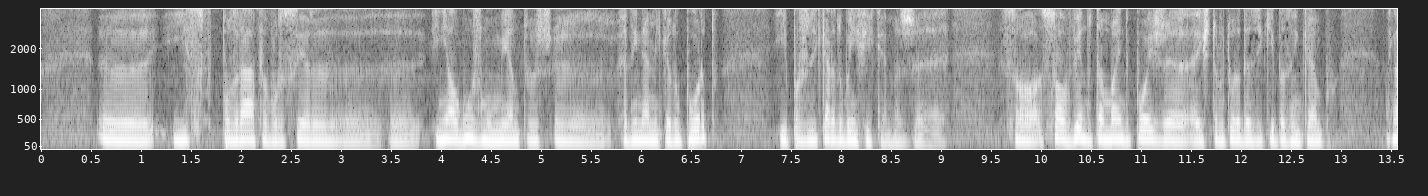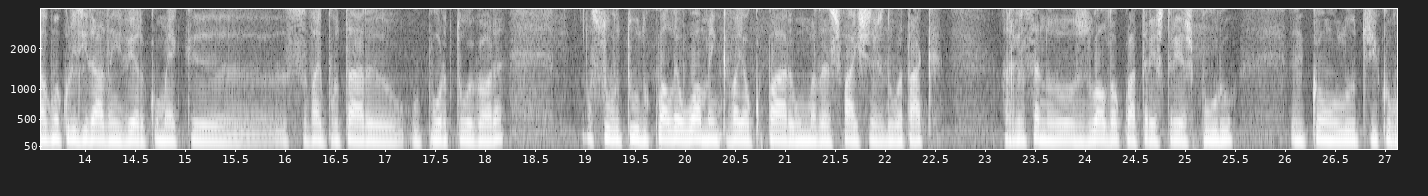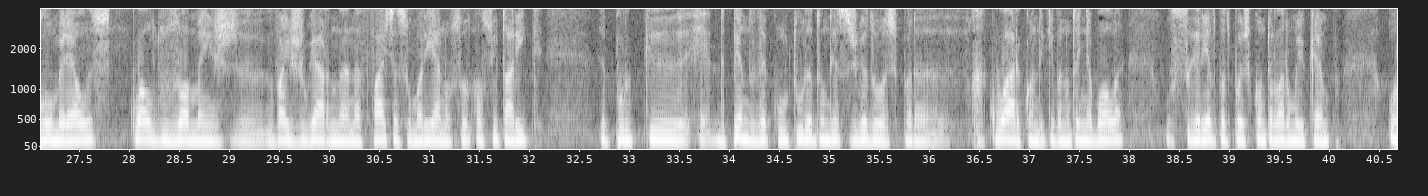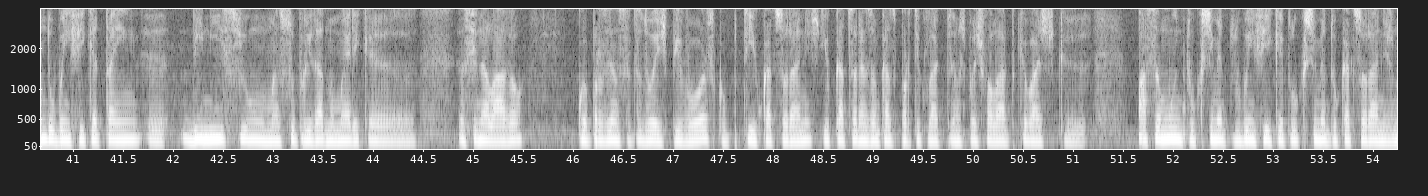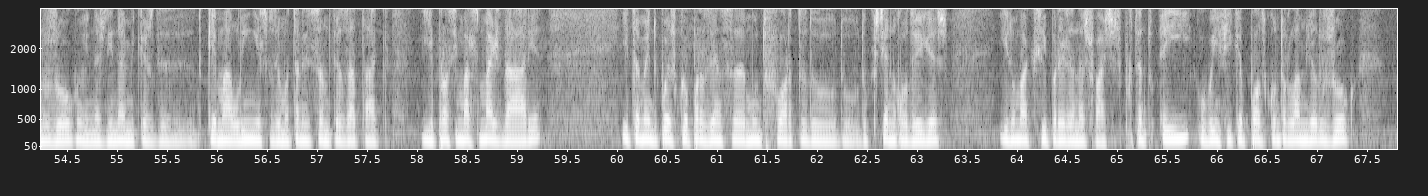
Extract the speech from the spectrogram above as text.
uh, e isso poderá favorecer uh, uh, em alguns momentos a dinâmica do Porto e prejudicar a do Benfica, mas só, só vendo também depois a, a estrutura das equipas em campo tenho alguma curiosidade em ver como é que se vai portar o Porto agora, sobretudo qual é o homem que vai ocupar uma das faixas do ataque, regressando o Josualdo ao 4-3-3 puro, eh, com o Lutz e com o Raul qual dos homens eh, vai jogar na, na faixa, se o Mariano ou se o Tariq, eh, porque é, depende da cultura de um desses jogadores para recuar quando a equipa não tem a bola, o segredo para depois controlar o meio campo onde o Benfica tem eh, de início uma superioridade numérica eh, assinalável, com a presença de dois pivôs, com o Petit e o Katsouranis, e o Katsouranis é um caso particular que podemos depois falar, porque eu acho que passa muito o crescimento do Benfica pelo crescimento do Katsouranis no jogo e nas dinâmicas de, de queimar linhas, fazer uma transição de defesa-ataque e aproximar-se mais da área, e também depois com a presença muito forte do, do, do Cristiano Rodrigues e do Maxi Pereira nas faixas. Portanto, aí o Benfica pode controlar melhor o jogo,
